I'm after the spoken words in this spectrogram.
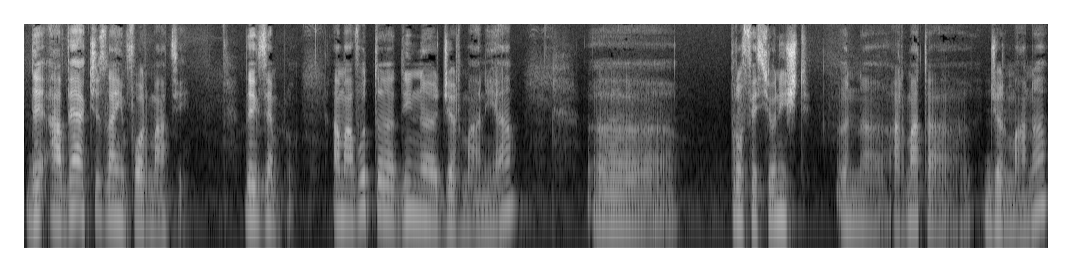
de a avea acces la informații. De exemplu, am avut uh, din uh, Germania uh, profesioniști în armata germană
